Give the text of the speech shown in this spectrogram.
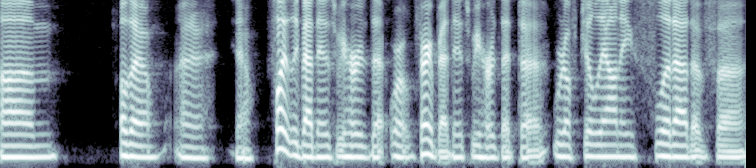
Um, although uh, you know, slightly bad news. We heard that, well, very bad news. We heard that uh, Rudolph Giuliani slid out of uh,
